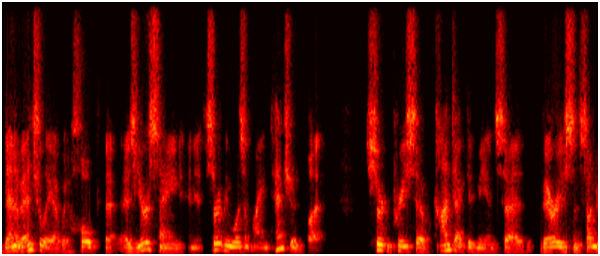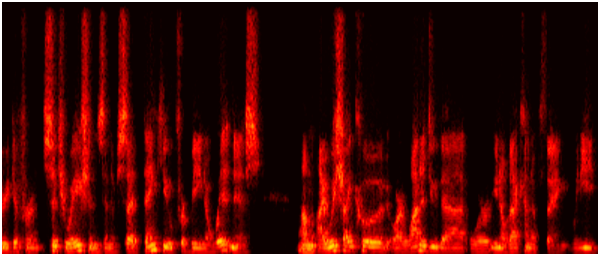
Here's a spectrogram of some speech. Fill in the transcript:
then eventually, I would hope that, as you're saying, and it certainly wasn't my intention, but certain priests have contacted me and said various and sundry different situations and have said, thank you for being a witness. Um, I wish I could, or I want to do that, or you know that kind of thing. We need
